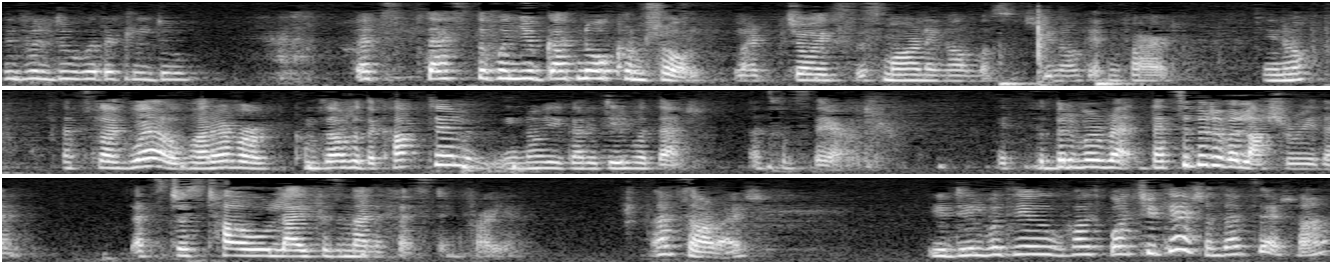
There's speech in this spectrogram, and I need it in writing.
it will do what it'll do. That's that's the when you've got no control, like Joyce this morning almost, you know, getting fired. You know, that's like well, whatever comes out of the cocktail, you know, you got to deal with that. That's what's there. It's a bit of a ra- that's a bit of a lottery then. That's just how life is manifesting for you. That's all right. You deal with you what what you get, and that's it, huh?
